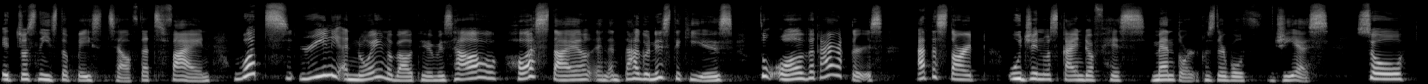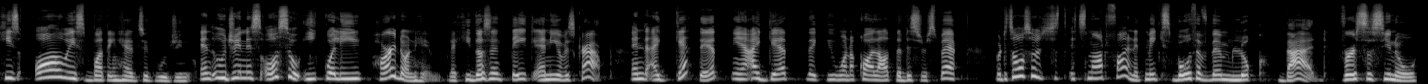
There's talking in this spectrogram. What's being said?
It just needs to pace itself. That's fine. What's really annoying about him is how hostile and antagonistic he is to all the characters. At the start, Woojin was kind of his mentor because they're both GS. So he's always butting heads with Woojin. And Woojin is also equally hard on him. Like, he doesn't take any of his crap. And I get it. Yeah, I get like you want to call out the disrespect but it's also just it's not fun. It makes both of them look bad versus, you know,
